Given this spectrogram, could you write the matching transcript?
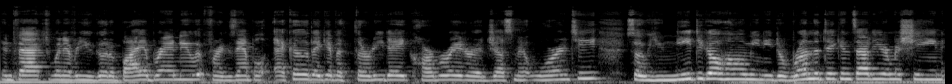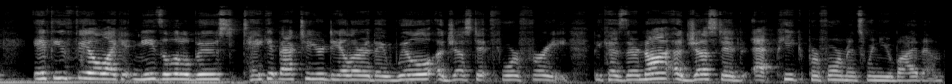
In fact, whenever you go to buy a brand new, for example, Echo, they give a 30 day carburetor adjustment warranty. So you need to go home, you need to run the dickens out of your machine if you feel like it needs a little boost, take it back to your dealer. They will adjust it for free because they're not adjusted at peak performance when you buy them.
